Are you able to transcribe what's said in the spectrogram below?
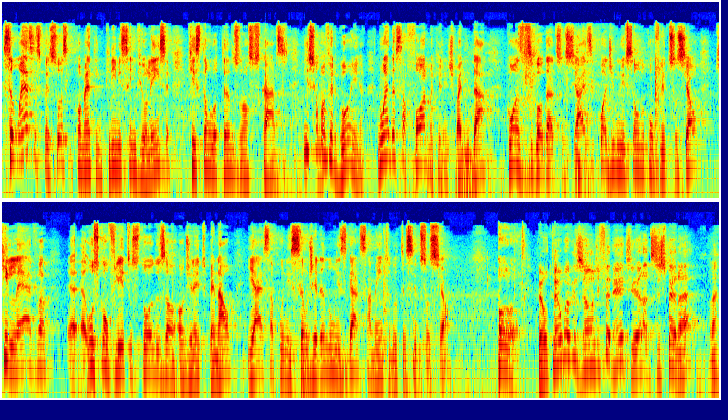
São essas pessoas que cometem crimes sem violência que estão lotando os nossos cárceres. Isso é uma vergonha. Não é dessa forma que a gente vai lidar com as desigualdades sociais e com a diminuição do conflito social que leva eh, os conflitos todos ao, ao, direito penal e a essa punição gerando um esgarçamento do tecido social. Paulo. Eu tenho uma visão diferente, era de se esperar. Né?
